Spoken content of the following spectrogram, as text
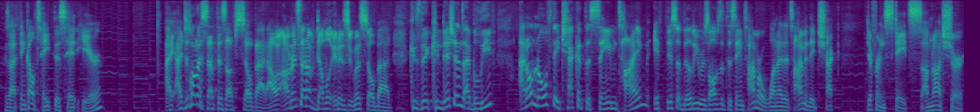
Because I think I'll take this hit here. I, I just want to set this up so bad. I, I want to set up double Inazuma so bad. Because the conditions, I believe, I don't know if they check at the same time, if this ability resolves at the same time or one at a time, and they check different states. I'm not sure.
